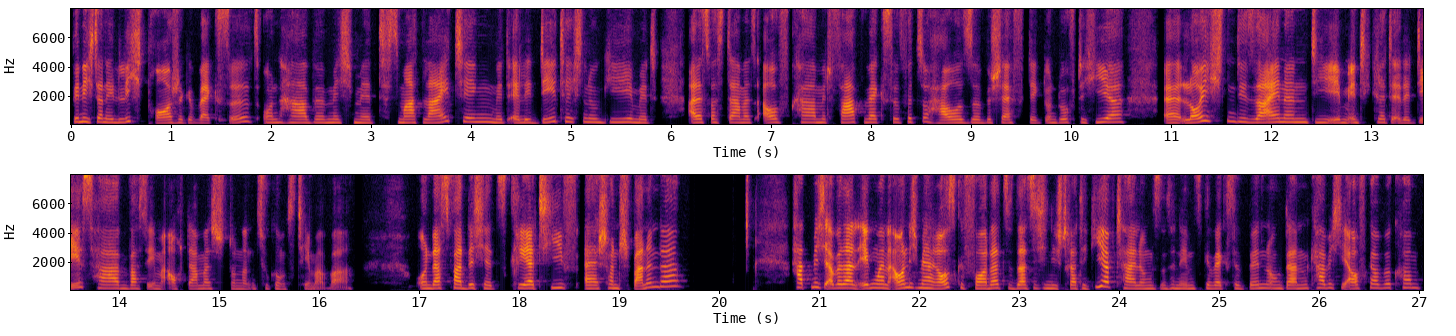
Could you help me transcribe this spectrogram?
bin ich dann in die Lichtbranche gewechselt und habe mich mit Smart Lighting, mit LED-Technologie, mit alles, was damals aufkam, mit Farbwechsel für zu Hause beschäftigt und durfte hier äh, Leuchten designen, die eben integrierte LEDs haben, was eben auch damals schon ein Zukunftsthema war. Und das fand ich jetzt kreativ äh, schon spannender, hat mich aber dann irgendwann auch nicht mehr herausgefordert, sodass ich in die Strategieabteilung des Unternehmens gewechselt bin. Und dann habe ich die Aufgabe bekommen,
